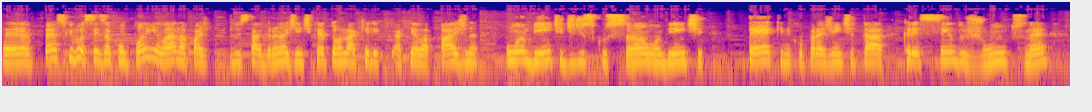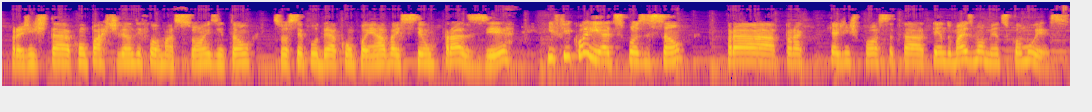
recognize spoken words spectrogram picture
É, peço que vocês acompanhem lá na página do Instagram. A gente quer tornar aquele, aquela página um ambiente de discussão, um ambiente técnico para a gente estar tá crescendo juntos, né? Para a gente estar tá compartilhando informações. Então, se você puder acompanhar, vai ser um prazer. E fico aí à disposição para que a gente possa estar tá tendo mais momentos como esse.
